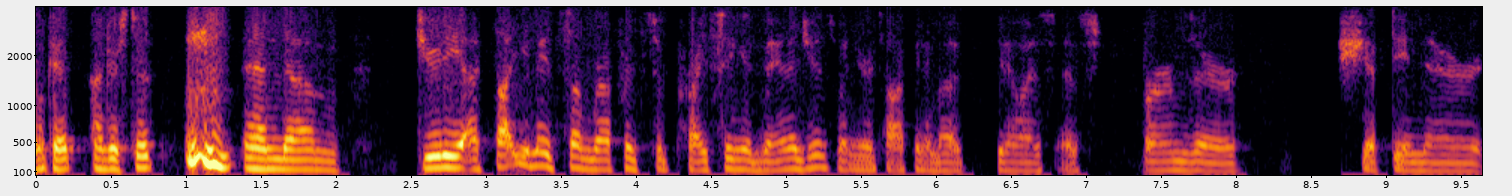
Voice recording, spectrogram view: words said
Okay. Understood. And um Judy, I thought you made some reference to pricing advantages when you were talking about, you know, as firms are shifting their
